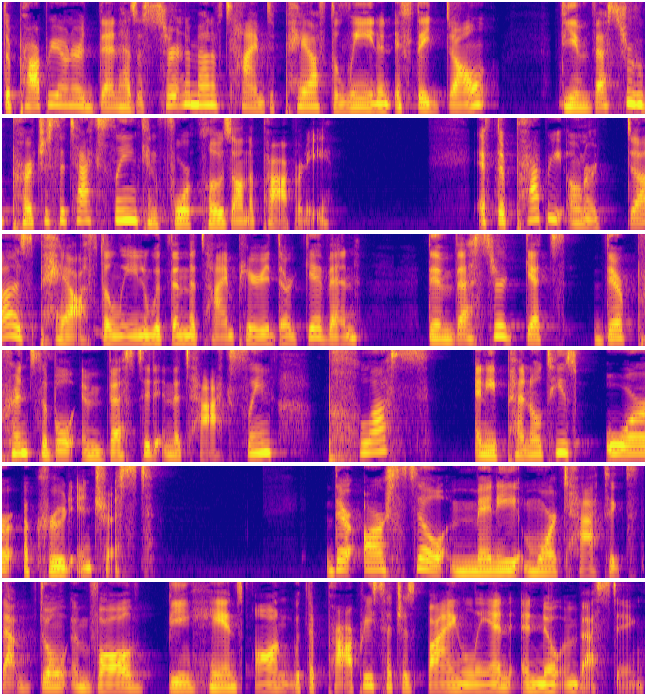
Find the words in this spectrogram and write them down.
The property owner then has a certain amount of time to pay off the lien, and if they don't, the investor who purchased the tax lien can foreclose on the property. If the property owner does pay off the lien within the time period they're given, the investor gets their principal invested in the tax lien plus any penalties or accrued interest. There are still many more tactics that don't involve being hands on with the property, such as buying land and note investing.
